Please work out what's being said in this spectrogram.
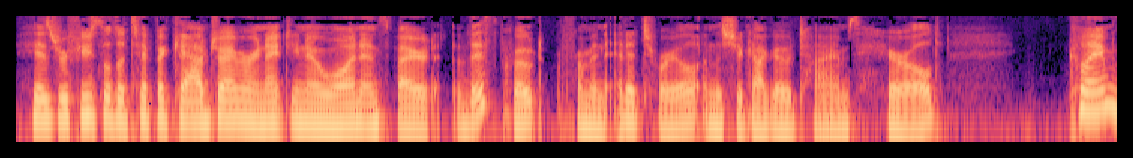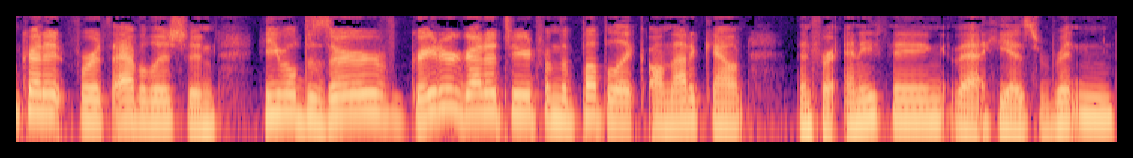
His refusal to tip a cab driver in 1901 inspired this quote from an editorial in the Chicago Times Herald. Claim credit for its abolition. He will deserve greater gratitude from the public on that account than for anything that he has written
